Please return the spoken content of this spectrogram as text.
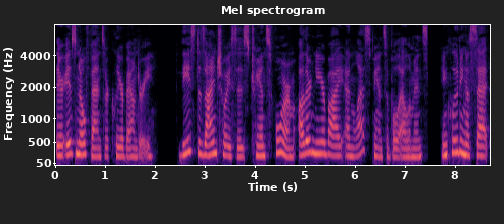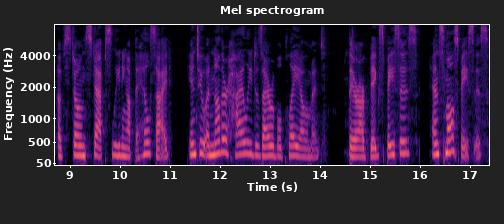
There is no fence or clear boundary. These design choices transform other nearby and less fanciful elements, including a set of stone steps leading up the hillside, into another highly desirable play element. There are big spaces and small spaces.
